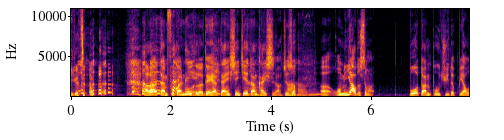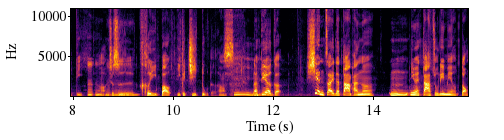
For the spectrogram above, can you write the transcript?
一个字。好了，但不管如何，对啊，但现阶段开始啊，就是说呃，我们要的什么？波段布局的标的嗯啊，就是可以报一个季度的啊。是那第二个，现在的大盘呢，嗯，因为大主力没有动，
